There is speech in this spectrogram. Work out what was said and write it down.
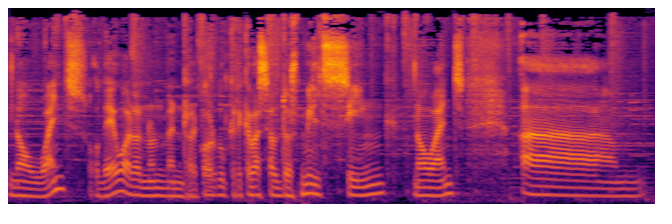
9 anys, o 10, ara no me'n recordo, crec que va ser el 2005, 9 anys, uh,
